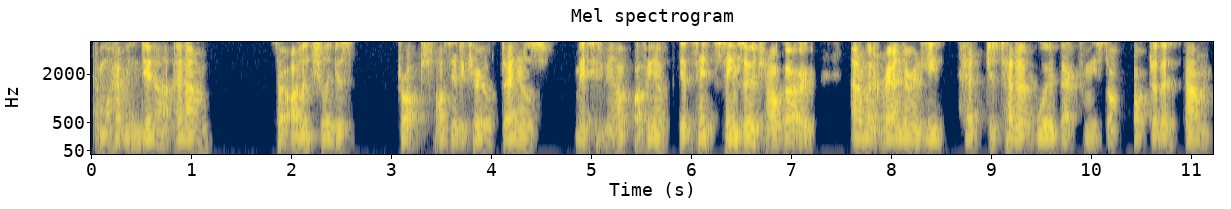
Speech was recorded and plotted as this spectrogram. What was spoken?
and we're having dinner. And um, so I literally just dropped. I said to Kerry, Daniel's messaged me. I, I think it seems urgent. I'll go. And I went around there, and he had just had a word back from his doctor that um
